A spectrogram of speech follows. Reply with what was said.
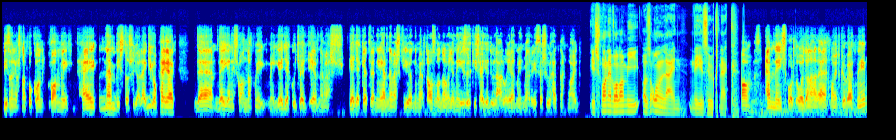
bizonyos napokon van még hely, nem biztos, hogy a legjobb helyek, de, de igenis vannak még, még jegyek, úgyhogy érdemes jegyeket venni, érdemes kijönni, mert azt gondolom, hogy a nézők is egyedülálló élményben részesülhetnek majd. És van-e valami az online nézőknek? Az M4 Sport oldalán lehet majd követni,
